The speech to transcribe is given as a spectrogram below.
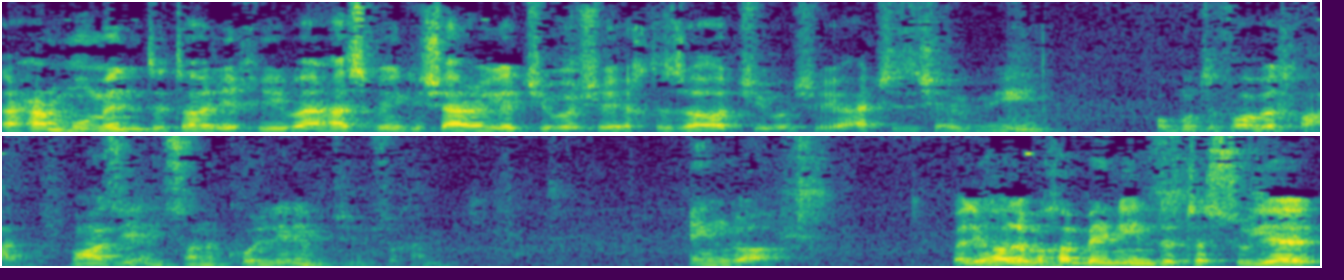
در هر مومنت تاریخی بر حسب اینکه شرایط چی باشه اختزاعات چی باشه یا هر چیزی شبیه این خب متفاوت خواهد ما از یه انسان کلی نمی‌تونیم سخن بگیم. انگار. ولی حالا می‌خوام بین این دو تا سویه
